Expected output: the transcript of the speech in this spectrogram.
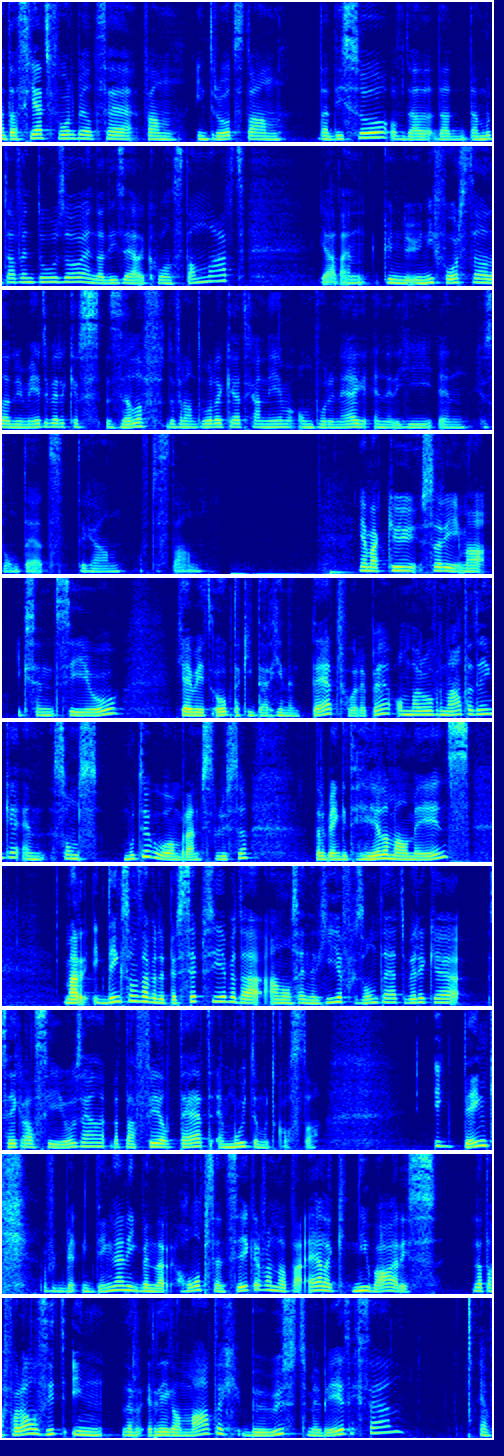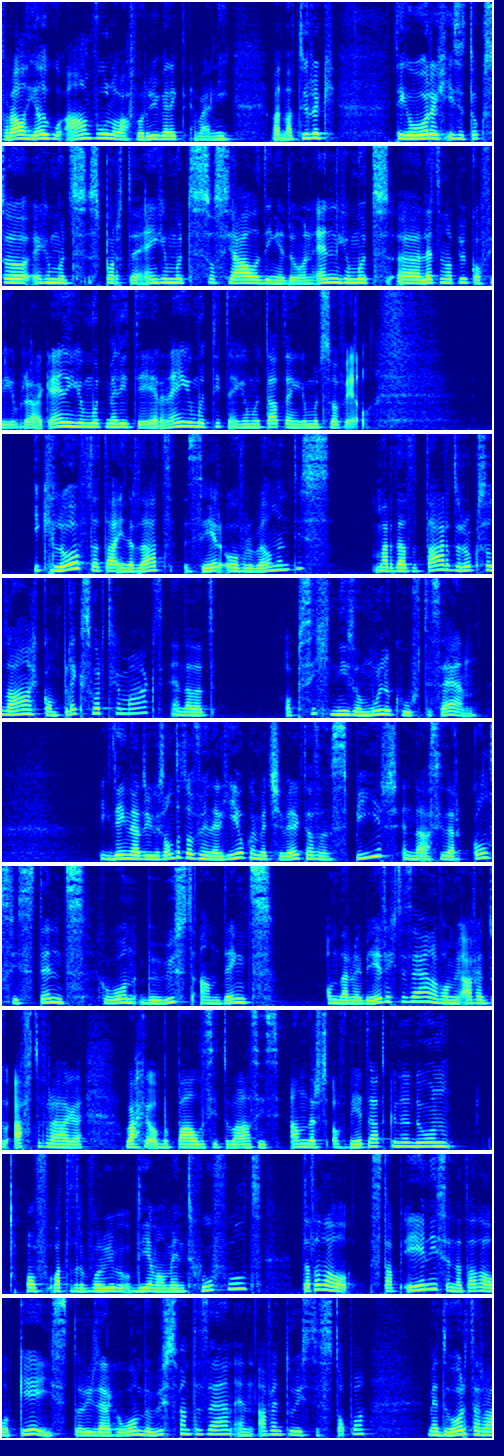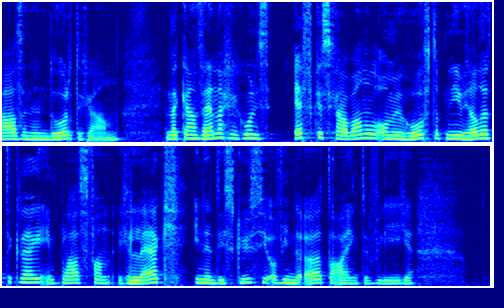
Want als jij het voorbeeld bent van in het rood staan, dat is zo, of dat, dat, dat moet af en toe zo, en dat is eigenlijk gewoon standaard, ja, dan kun je je niet voorstellen dat je medewerkers zelf de verantwoordelijkheid gaan nemen om voor hun eigen energie en gezondheid te gaan of te staan. Ja, maar Q, sorry, maar ik ben CEO. Jij weet ook dat ik daar geen tijd voor heb hè, om daarover na te denken. En soms moeten gewoon brandjes lussen. Daar ben ik het helemaal mee eens. Maar ik denk soms dat we de perceptie hebben dat aan onze energie of gezondheid werken, zeker als CEO zijn, dat dat veel tijd en moeite moet kosten. Ik denk, of ik, ben, ik denk dat niet, ik ben daar 100% zeker van dat dat eigenlijk niet waar is. Dat dat vooral zit in er regelmatig bewust mee bezig zijn en vooral heel goed aanvoelen wat voor u werkt en wat niet. Want natuurlijk, tegenwoordig is het ook zo, je moet sporten en je moet sociale dingen doen. En je moet uh, letten op je koffiegebruik. En je moet mediteren. En je moet dit en je moet dat en je moet zoveel. Ik geloof dat dat inderdaad zeer overweldigend is. Maar dat het daardoor ook zodanig complex wordt gemaakt en dat het op zich niet zo moeilijk hoeft te zijn. ik denk dat je gezondheid of energie ook een beetje werkt als een spier. En dat als je daar consistent gewoon bewust aan denkt om daarmee bezig te zijn, of om je af en toe af te vragen wat je op bepaalde situaties anders of beter had kunnen doen, of wat er voor je op die moment goed voelt, dat dat al stap 1 is en dat dat al oké is. Door je daar gewoon bewust van te zijn en af en toe eens te stoppen met door te razen en door te gaan. En dat kan zijn dat je gewoon eens even gaat wandelen om je hoofd opnieuw helder te krijgen, in plaats van gelijk in een discussie of in de uitdaging te vliegen.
